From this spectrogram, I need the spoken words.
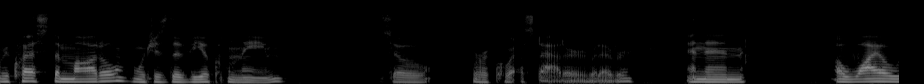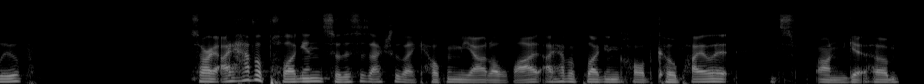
request the model, which is the vehicle name. So request adder whatever. And then a while loop. Sorry, I have a plugin, so this is actually like helping me out a lot. I have a plugin called Copilot. It's on GitHub.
